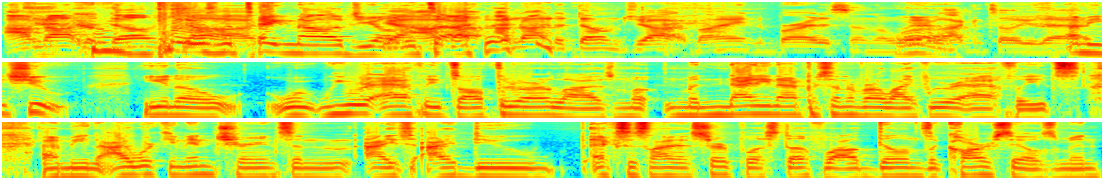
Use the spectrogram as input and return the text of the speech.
I'm not the dumb jock. with technology all yeah, the I'm time. not, I'm not the dumb jock, I ain't the brightest in the world. Yeah. I can tell you that. I mean, shoot, you know, we we were athletes all through our lives. Ninety nine percent of our life, we were athletes. I mean, I work in insurance and I I do excess line and surplus stuff, while Dylan's a car salesman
